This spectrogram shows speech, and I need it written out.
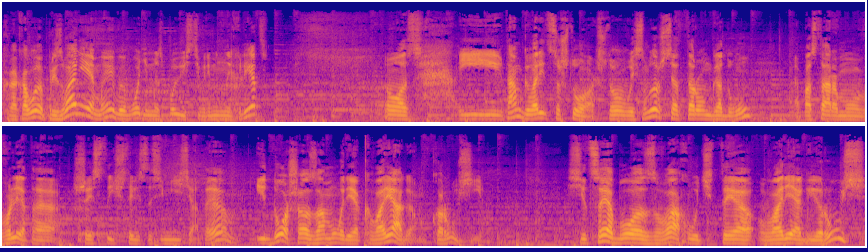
каковое призвание мы выводим из повести временных лет. Вот. И там говорится, что, что в 862 году, а по-старому в лето 6470 и доша за море к варягам, к Руси. Сице бо звахуть те варяги Русь,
